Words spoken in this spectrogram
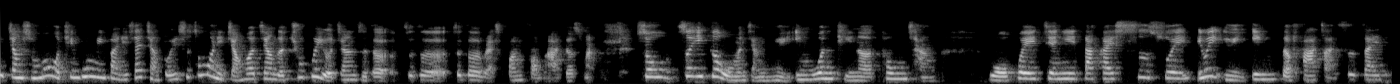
你讲什么我听不明白，你在讲多一次，这么你讲话这样的，就会有这样子的这个这个 response from others 嘛。So 这一个我们讲语音问题呢，通常我会建议大概四岁，因为语音的发展是在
